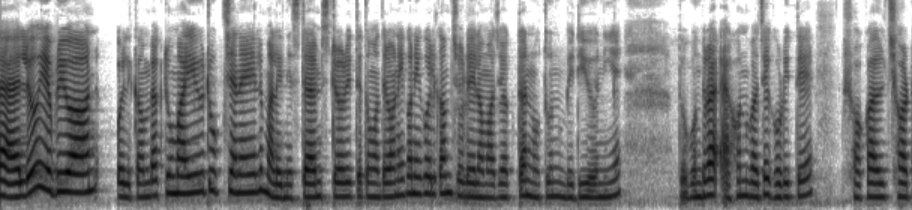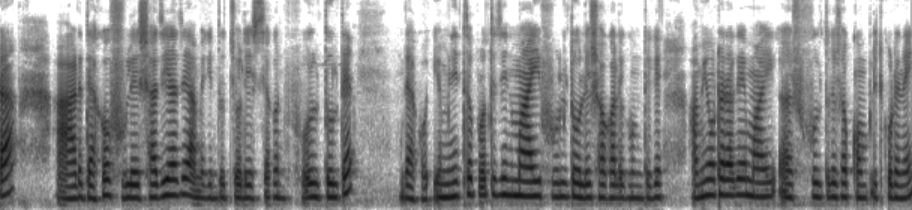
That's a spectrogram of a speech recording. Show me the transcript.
Hello everyone, welcome back to my YouTube channel Malini's time স্টোরিতে তোমাদের অনেক অনেক ওয়েলকাম। চলে এলাম আজও একটা নতুন ভিডিও নিয়ে। তো বন্ধুরা, এখন বাজে ঘড়িতে সকাল ছটা। আর দেখো, ফুলের সাজিয়ে আছে আমি কিন্তু চলে এসেছি এখন ফুল তুলতে। দেখো, এমনিতে তো প্রতিদিন মাই ফুল তোলে সকালে ঘুম থেকে। আমি ওঠার আগে মাই ফুল তুলে সব কমপ্লিট করে নেই।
